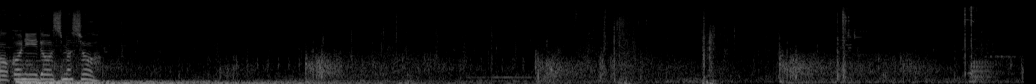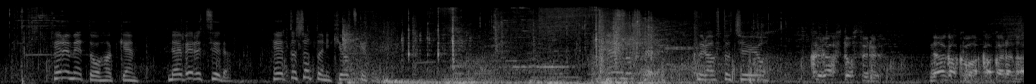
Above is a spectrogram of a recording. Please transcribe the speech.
ここに移動しましょう。ヘルメットを発見。レベル2だ。ヘッドショットに気をつけて。援護して。クラフト中よ。クラフトする。長くはかからない。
